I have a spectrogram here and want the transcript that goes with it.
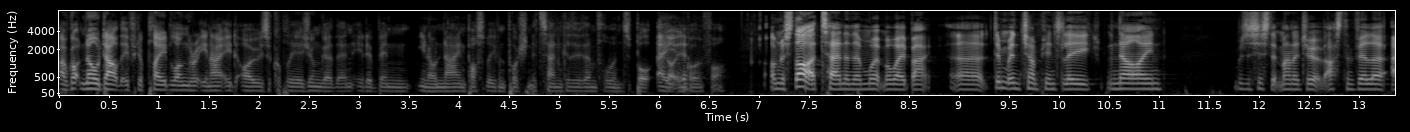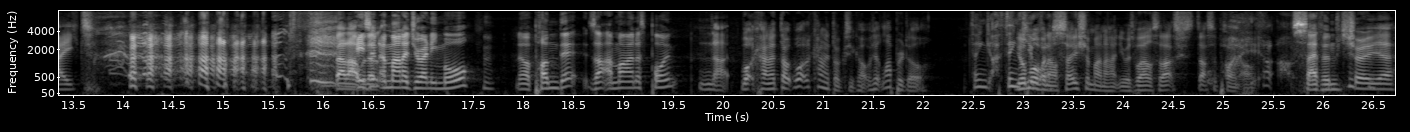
I've got no doubt that if he'd have played longer at United or he was a couple of years younger, then it'd have been you know nine, possibly even pushing to ten because of his influence. But eight, Got I'm you. going for. I'm going to start at 10 and then work my way back. Uh, didn't win Champions League. 9. Was assistant manager at Aston Villa. 8. Fell out with Isn't a- a manager anymore. No, a pundit. Is that a minus point? No. What kind of dog? What kind of dogs he got? Was it Labrador? I think, I think You're it more of an was. Alsatian man, aren't you, as well? So that's that's a point off. Seven. True, yeah.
